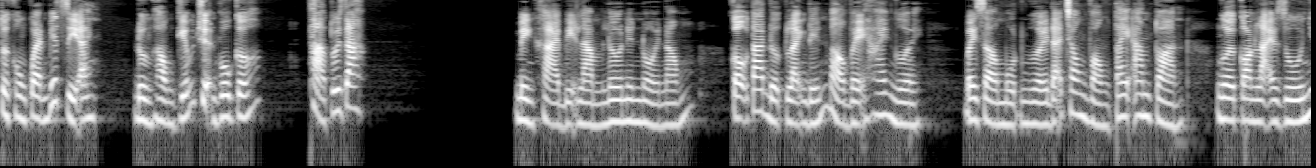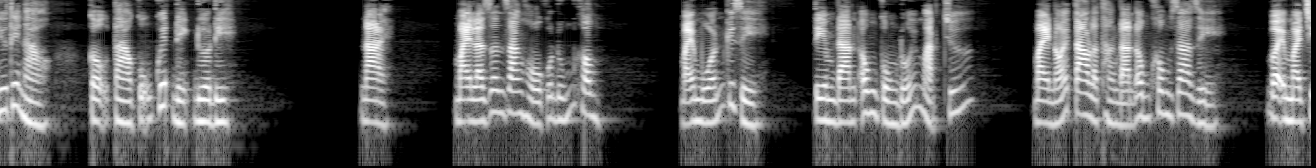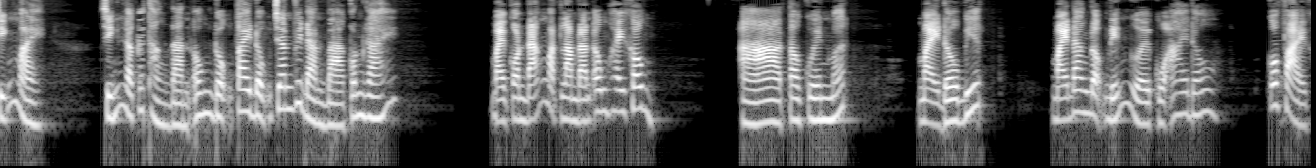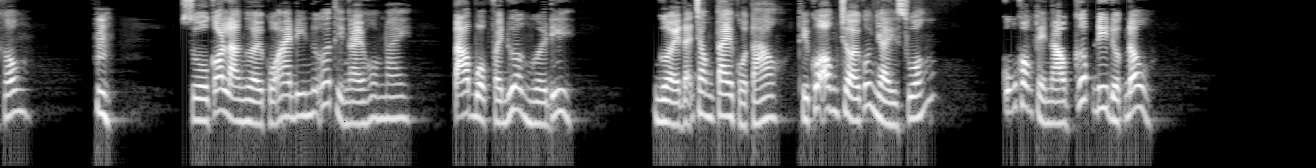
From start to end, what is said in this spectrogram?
tôi không quen biết gì anh. Đừng hòng kiếm chuyện vô cớ. Thả tôi ra. Minh Khải bị làm lơ nên nổi nóng. Cậu ta được lệnh đến bảo vệ hai người. Bây giờ một người đã trong vòng tay an toàn, người còn lại dù như thế nào, cậu ta cũng quyết định đưa đi. Này, mày là dân giang hồ có đúng không? Mày muốn cái gì? Tìm đàn ông cùng đối mặt chứ. Mày nói tao là thằng đàn ông không ra gì. Vậy mà chính mày, chính là cái thằng đàn ông động tay động chân với đàn bà con gái. Mày còn đáng mặt làm đàn ông hay không? À, tao quên mất. Mày đâu biết. Mày đang động đến người của ai đâu. Có phải không? Hừm. Dù có là người của ai đi nữa thì ngày hôm nay tao buộc phải đưa người đi. Người đã trong tay của tao thì có ông trời có nhảy xuống. Cũng không thể nào cướp đi được đâu.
